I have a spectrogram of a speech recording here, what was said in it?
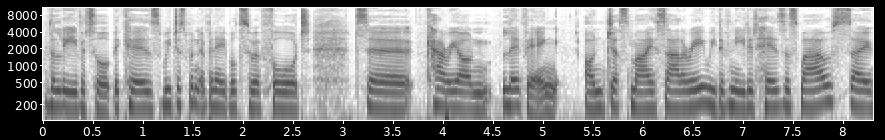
the leave at all because we just wouldn't have been able to afford to carry on living on just my salary. We'd have needed his as well. So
